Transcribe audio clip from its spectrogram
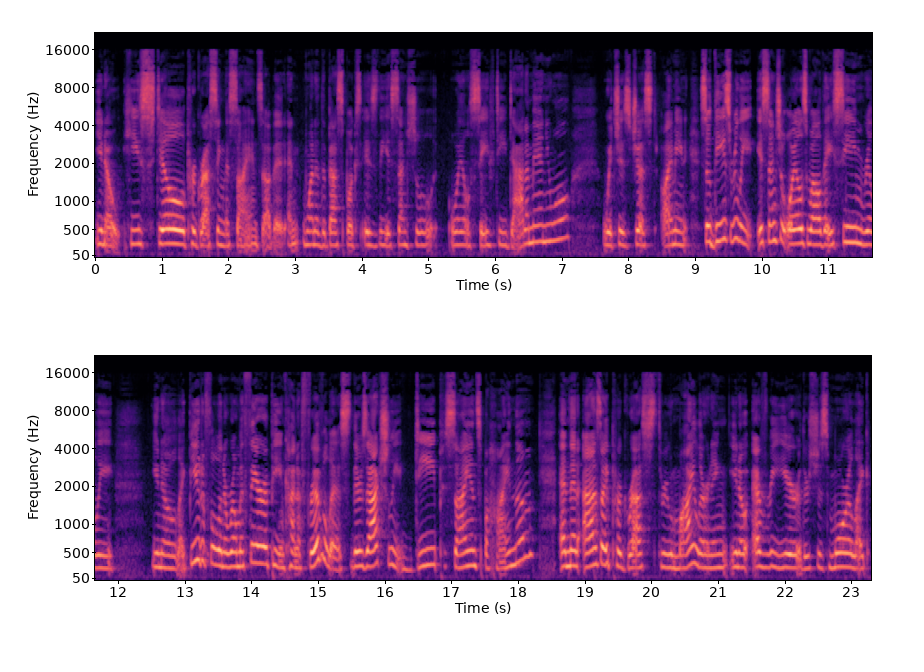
you know, he's still progressing the science of it. And one of the best books is the Essential Oil Safety Data Manual, which is just, I mean, so these really essential oils, while they seem really, you know, like beautiful and aromatherapy and kind of frivolous, there's actually deep science behind them. And then as I progress through my learning, you know, every year there's just more like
